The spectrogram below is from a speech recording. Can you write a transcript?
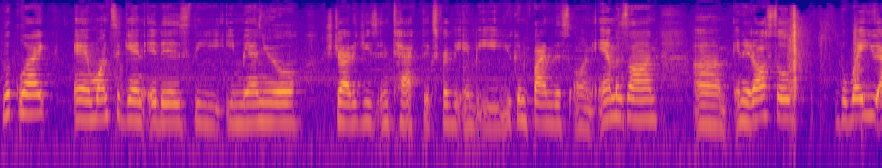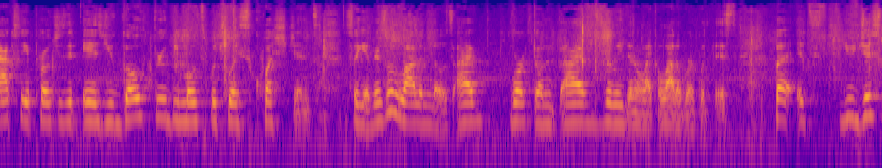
look like. And once again, it is the Emanuel Strategies and Tactics for the MBE. You can find this on Amazon. Um, and it also the way you actually approaches it is you go through the multiple choice questions. So yeah, there's a lot of notes. I've worked on I've really done like a lot of work with this but it's you just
